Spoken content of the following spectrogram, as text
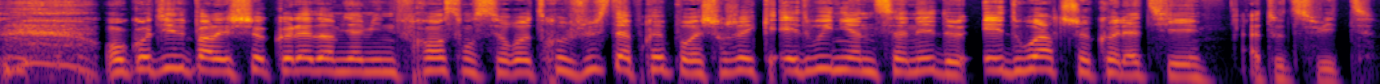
On continue par les chocolats dans Miami France. On se retrouve juste après pour échanger avec Edwin Yansane de Edward Chocolatier. À tout de suite.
